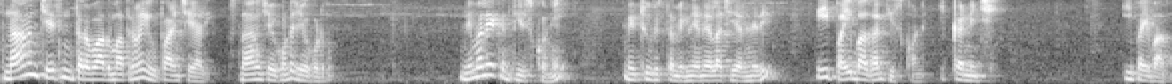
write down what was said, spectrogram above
స్నానం చేసిన తర్వాత మాత్రమే ఈ ఉపాయం చేయాలి. స్నానం చేయకుండా చేయకూడదు. నిమ్మలేకని తీసుకొని మీరు చూపిస్తాను మీకు నేను ఎలా చేయాలనేది. ఈ పై భాగాన్ని తీసుకోండి. ఇక్కడి నుంచి. ఈ పై భాగం.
